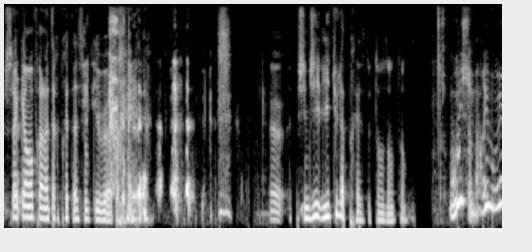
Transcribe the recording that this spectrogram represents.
Chacun en fera l'interprétation qu'il veut après. Euh, Shinji, lis-tu la presse de temps en temps? Oui, ça m'arrive, oui.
